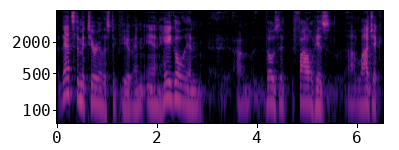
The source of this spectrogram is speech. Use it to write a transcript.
that's the materialistic view. And, and Hegel and uh, um, those that follow his uh, logic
